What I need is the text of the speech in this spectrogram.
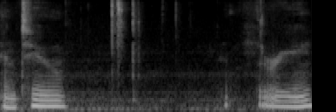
Pin two. Pin three.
